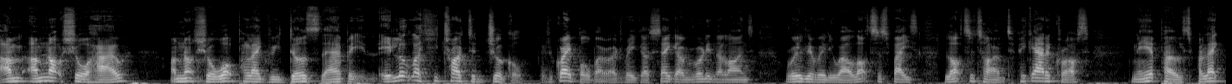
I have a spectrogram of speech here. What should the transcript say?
I'm, I'm not sure how. I'm not sure what Pellegrini does there, but it, looked like he tried to juggle. It was a great ball by Rodrigo. Sago running the lines really, really well. Lots of space, lots of time to pick out a cross. Near post, Pellegrini.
